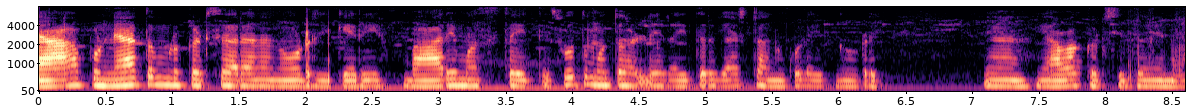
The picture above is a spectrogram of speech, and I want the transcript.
ಯಾ ಪುಣ್ಯಾತಮ್ರು ಕಟ್ಸ್ಯಾರ ನೋಡ್ರಿ ಕೇರಿ. ಭಾರಿ ಮಸ್ತ್ ಐತಿ. ಸುತ್ತಮುತ್ತ ಹಳ್ಳಿ ರೈತರಿಗೆ ಅಷ್ಟು ಅನುಕೂಲ ಐತಿ ನೋಡ್ರಿ. ಯಾವಾಗ ಕಟ್ಸಿದ್ದು ಏನೋ.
